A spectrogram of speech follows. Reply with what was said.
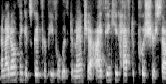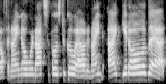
and i don't think it's good for people with dementia. I think you have to push yourself and i know we're not supposed to go out and i i get all of that.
